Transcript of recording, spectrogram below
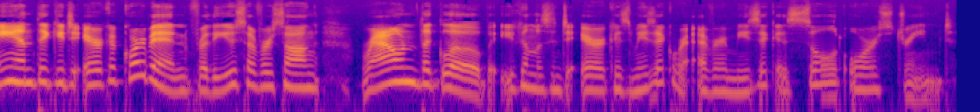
And thank you to Erica Corbin for the use of her song Round the Globe. You can listen to Erica's music wherever music is sold or streamed.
